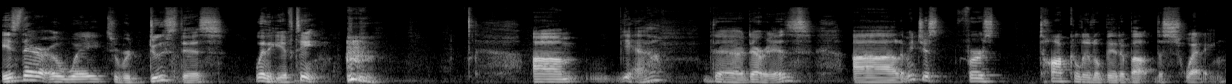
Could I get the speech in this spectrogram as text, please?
Is there a way to reduce this with EFT? um, yeah, there, there is. Uh, let me just first talk a little bit about the sweating.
